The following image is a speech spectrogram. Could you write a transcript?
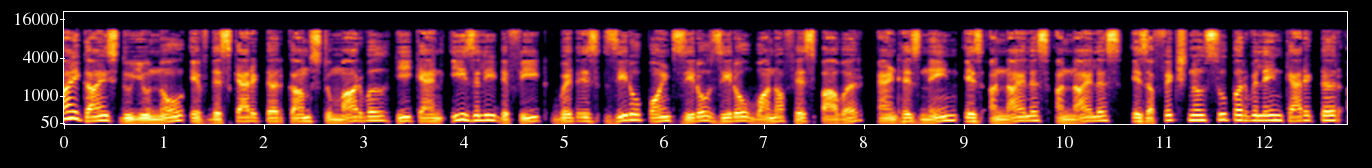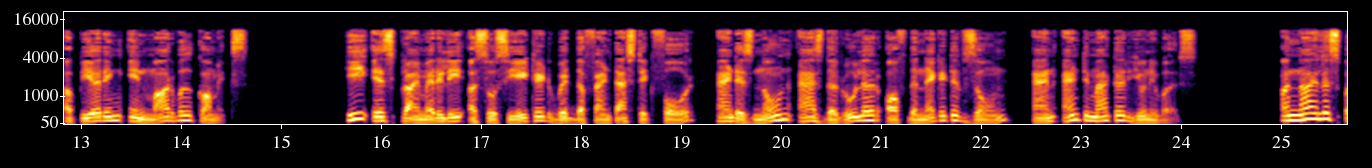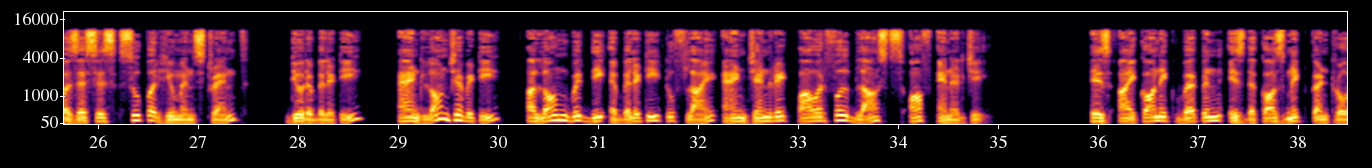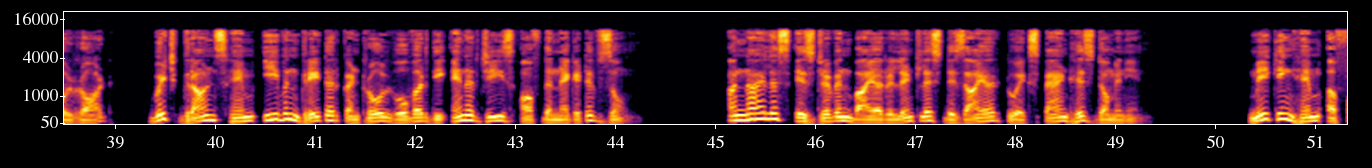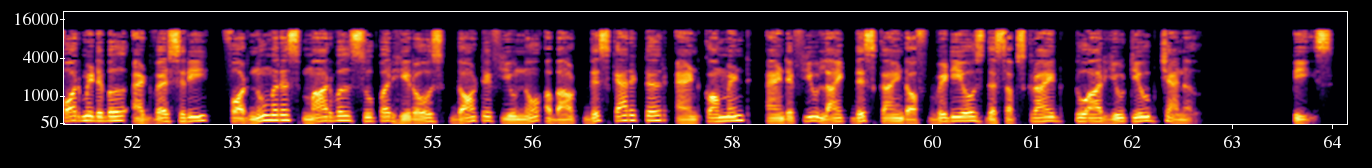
Hi guys do you know if this character comes to Marvel he can easily defeat with his 0.001 of his power and his name is Annihilus. Annihilus is a fictional supervillain character appearing in Marvel Comics. He is primarily associated with the Fantastic Four and is known as the ruler of the negative zone, an antimatter universe. Annihilus possesses superhuman strength, durability, and longevity, along with the ability to fly and generate powerful blasts of energy. His iconic weapon is the Cosmic Control Rod, which grants him even greater control over the energies of the negative zone. Annihilus is driven by a relentless desire to expand his dominion, making him a formidable adversary for numerous Marvel superheroes. If you know about this character and comment and if you like this kind of videos the subscribe to our YouTube channel. Peace.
